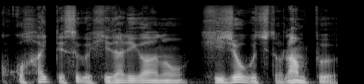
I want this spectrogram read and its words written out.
ここ入ってすぐ左側の非常口とランプ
